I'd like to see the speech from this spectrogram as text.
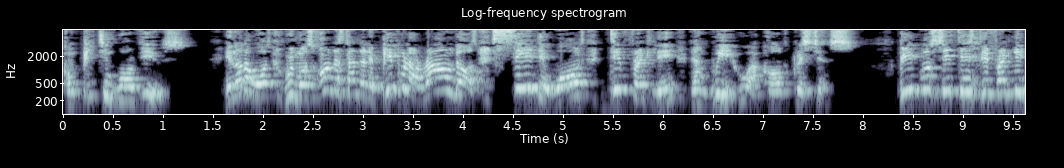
competing worldviews. In other words, we must understand that the people around us see the world differently than we who are called Christians. People see things differently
